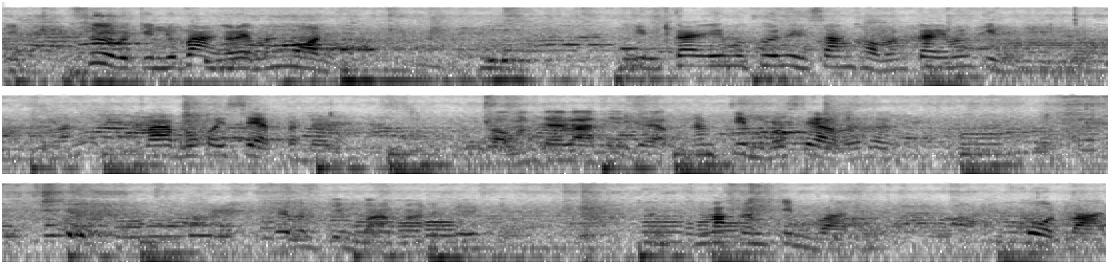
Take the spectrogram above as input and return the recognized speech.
กินซื้อไปกินอยู่บ้านก็ได้มันหอน กินไก่เมื่อคืนนี่สั่งข้าวมันไก่มากินมันว่าบ่ค่อยแซ่บปานใดของมันใกล้ร้านนี้แซ่บน้ำจิ้มก็แซ่บเลยเถอะแค่น้ำจิ้มหวานมาได้เคยกินผมมักน้ำจิ้มหวานโคตรหวาน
